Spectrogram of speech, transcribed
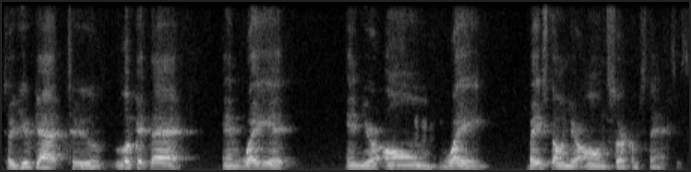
So you've got to look at that and weigh it in your own way based on your own circumstances.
